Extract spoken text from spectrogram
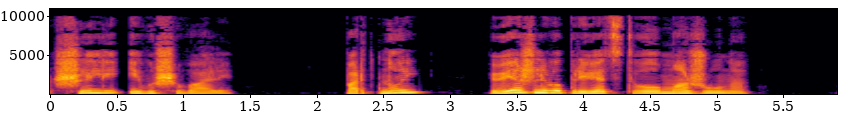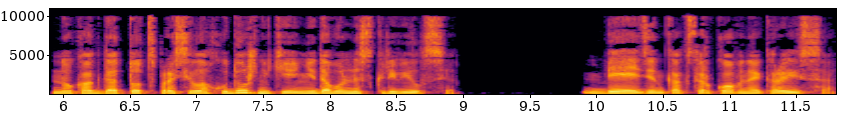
шили и вышивали. Портной вежливо приветствовал Мажуна, но когда тот спросил о художнике, недовольно скривился. «Беден, как церковная крыса»,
